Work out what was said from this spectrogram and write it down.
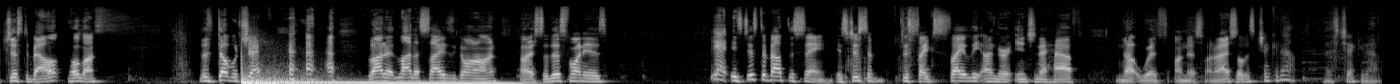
just about, hold on, let's double check. A lot of, lot of sizes going on. All right, so this one is, yeah, it's just about the same. It's just a, just like slightly under an inch and a half nut width on this one. All right, so let's check it out. Let's check it out.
